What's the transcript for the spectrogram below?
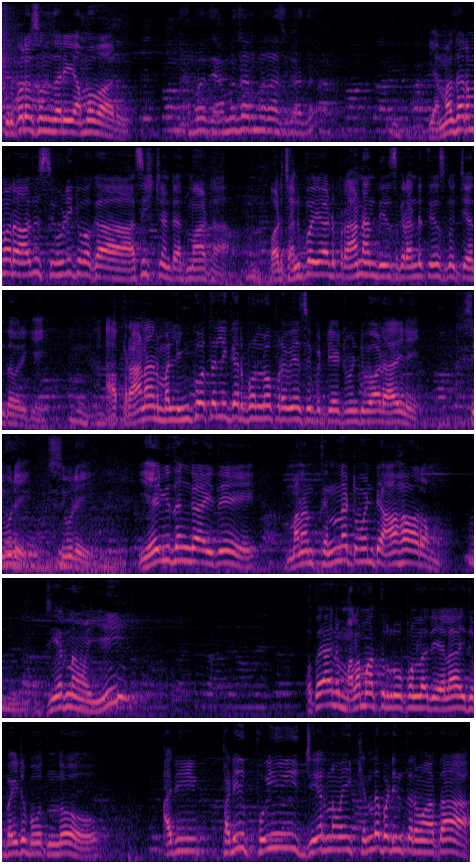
త్రిపుర సుందరి అమ్మవారు. యమ యమధర్మరాజు కాదా. యమధర్మరాజు శివుడికి ఒక అసిస్టెంట్ అన్నమాట. వాడు చనిపోయాడు ప్రాణాన్ని తీసుకురండి తీసుకొచ్చేంతవరకు ఆ ప్రాణాన్ని మళ్ళీ ఇంకో తల్లి గర్భంలో ప్రవేశపెట్టేటువంటి వాడు ఆయనే శివుడే శివుడే. ఏ విధంగా అయితే మనం తిన్నటువంటి ఆహారం జీర్ణమయ్యి ఉదయాన్నే మలమాత్ర రూపంలో అది ఎలా ఇది బయట పోతుందో అది పడి పోయి జీర్ణమై కింద పడిన తర్వాత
